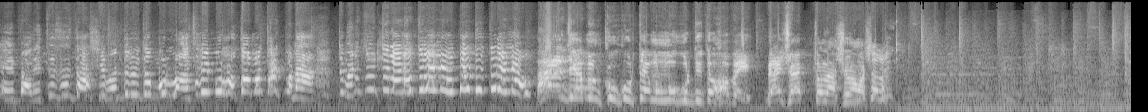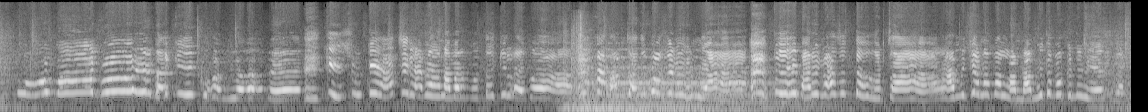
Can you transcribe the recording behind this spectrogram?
এই বাড়িতে যে দাসী বন্ধুর তো বলব আজকেই বলল তো আমার থাকব না। তুমি এটা তুলে নাও তুলে নাও তাদের তুলে নাও। আরে যেমন কুকুর তেমন মুকুর দিতে হবে। বিয়ান সাহেব চলে আসুন আমার। সাথে কি সুখে আছিলাম এখন আমার মতো কি লাগবো আরাম দাদি নিয়ে তুই এই বাড়ির রাজত্ব করছা। আমি কেন পারলাম না? আমি তো বকে নিয়ে এসেছিলাম।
